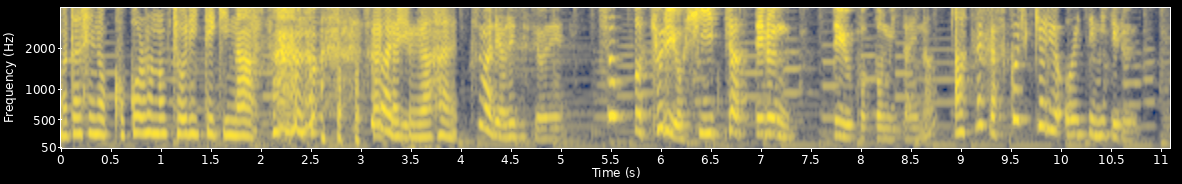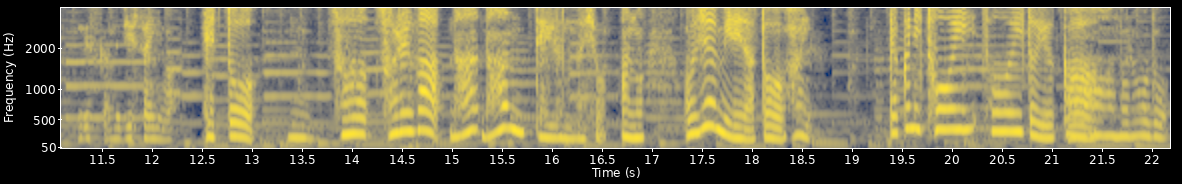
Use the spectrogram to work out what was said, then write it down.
私の心の距離的な つまり、はい。つまりあれですよね。ちょっと距離を引いちゃってるっていうことみたいな？あなんか少し距離を置いて見てるんですかね、実際には。えっと、うん。そう、それが、な、なんて言うんでしょう。あの、50ミリだとはい。逆に遠い、遠いというか、ああ、なるほど。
